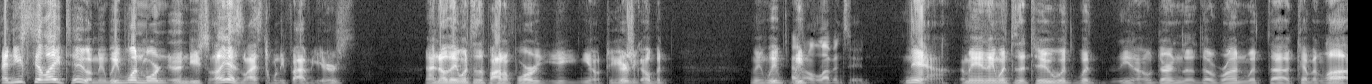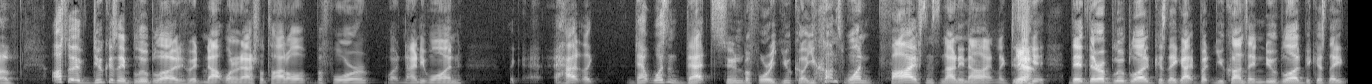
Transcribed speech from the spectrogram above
and UCLA too. I mean, we've won more than UCLA has in the last 25 years. I know they went to the Final Four, you, you know, two years ago, but I mean, we we an 11 seed. Yeah. I mean, they went to the two with with you know during the the run with uh, Kevin Love. Also, if Duke is a blue blood who had not won a national title before what 91, like how like that wasn't that soon before UConn. UConn's won five since 99. Like, did Yeah. they get, they, they're a blue blood because they got, but UConn's a new blood because they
